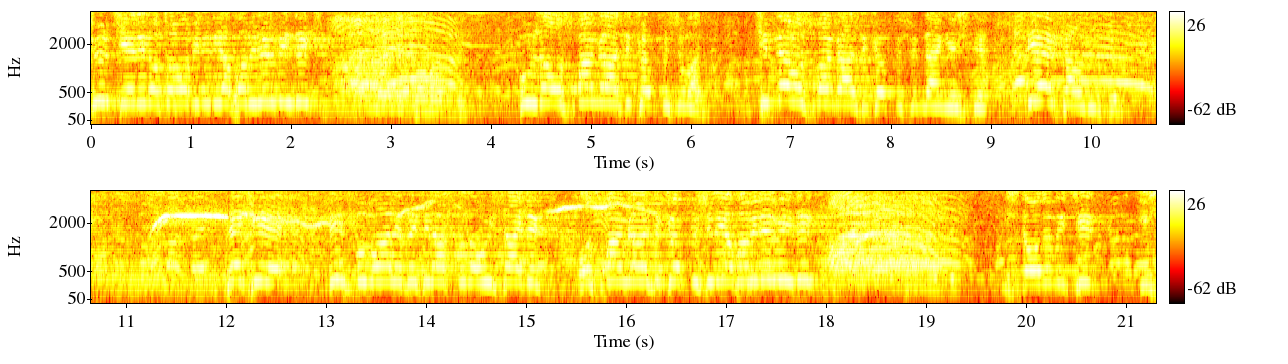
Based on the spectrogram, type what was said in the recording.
Türkiye'nin otomobilini yapabilir miydik? Yapamazdık. Burada Osman Gazi Köprüsü var. Kimler Osman Gazi Köprüsü'nden geçti? Bir el kaldırsın. Peki biz bu muhalefetin aklına uysaydık Osman Gazi Köprüsü'nü yapabilir miydik? Yapamazdık. İşte onun için iş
